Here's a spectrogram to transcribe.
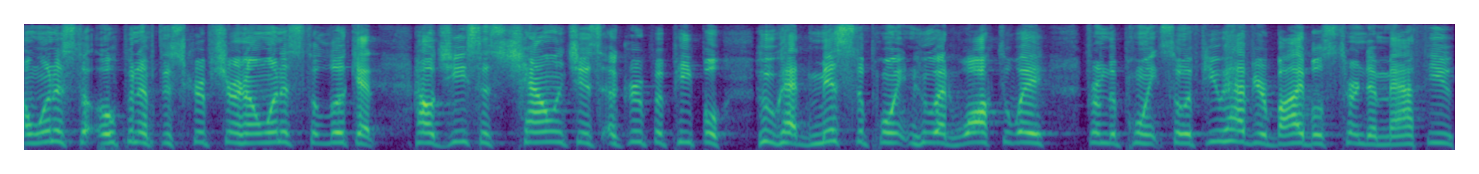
I want us to open up the scripture and I want us to look at how Jesus challenges a group of people who had missed the point and who had walked away from the point. So if you have your Bibles, turn to Matthew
